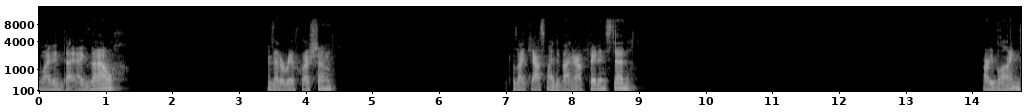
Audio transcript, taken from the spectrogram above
Why didn't I exile? Is that a real question? Because I cast my Diviner Fate instead? Are you blind?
